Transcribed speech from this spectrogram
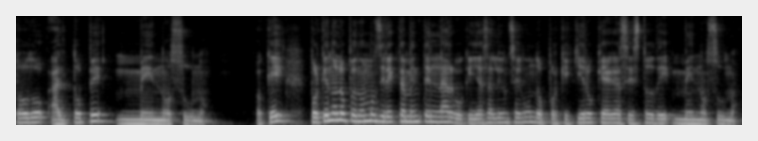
todo al tope menos uno. ¿Ok? ¿Por qué no lo ponemos directamente en largo, que ya sale un segundo? Porque quiero que hagas esto de menos uno,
